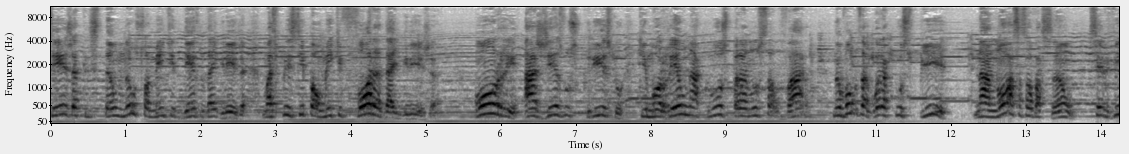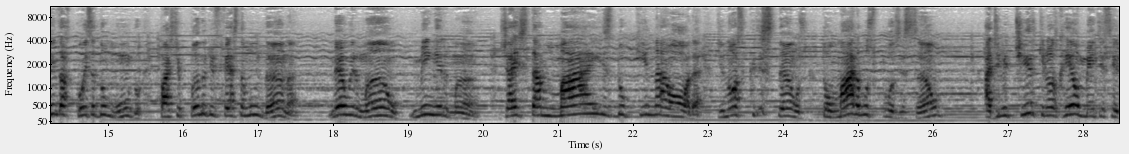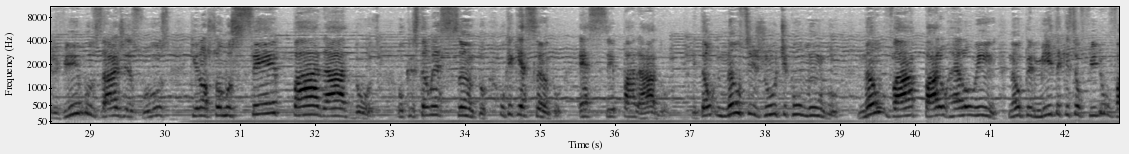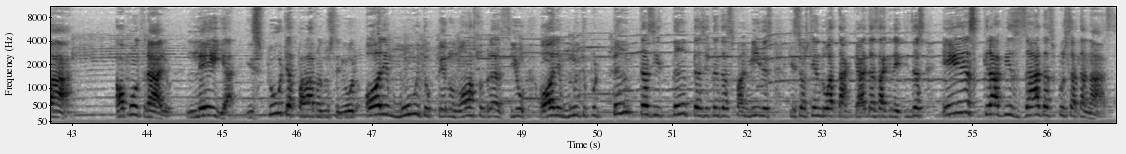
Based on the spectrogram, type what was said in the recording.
Seja cristão não somente dentro da igreja, mas principalmente fora da igreja. Honre a Jesus Cristo que morreu na cruz para nos salvar. Não vamos agora cuspir na nossa salvação, servindo a coisa do mundo, participando de festa mundana. Meu irmão, minha irmã, já está mais do que na hora de nós cristãos tomarmos posição admitir que nós realmente servimos a Jesus, que nós somos separados. O cristão é santo. O que é santo? É separado. Então não se junte com o mundo. Não vá para o Halloween. Não permita que seu filho vá. Ao contrário, leia, estude a palavra do Senhor, ore muito pelo nosso Brasil, ore muito por tantas e tantas e tantas famílias que estão sendo atacadas, agredidas, escravizadas por Satanás.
